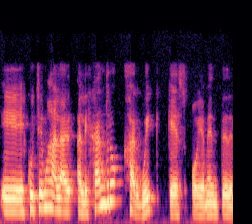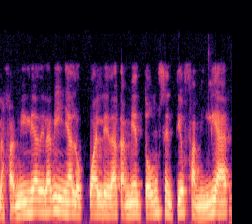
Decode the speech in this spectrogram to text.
eh, escuchemos a Alejandro Hardwick, que es obviamente de la familia de la viña, lo cual le da también todo un sentido familiar.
